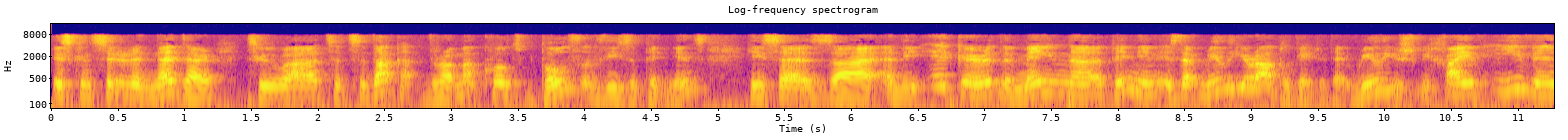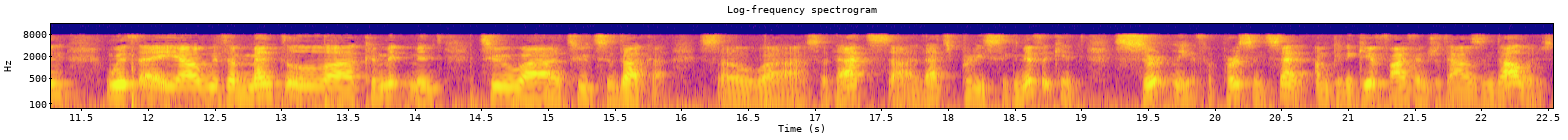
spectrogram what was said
is considered a neder to uh, to tzedakah. The Rama quotes both of these opinions. He says, uh, and the ikar, the main uh, opinion, is that really you're obligated. That really you should be chayiv even with a uh, with a mental uh, commitment to uh, to tzedakah. So uh, so that's uh, that's pretty significant. Certainly, if a person said, "I'm going to give five hundred thousand dollars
